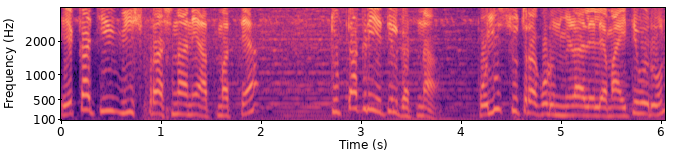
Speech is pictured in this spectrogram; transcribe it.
एकाची विष प्राशनाने आत्महत्या. तुपटाकडी येथील घटना पोलीस सूत्राकडून मिळालेल्या माहितीवरून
